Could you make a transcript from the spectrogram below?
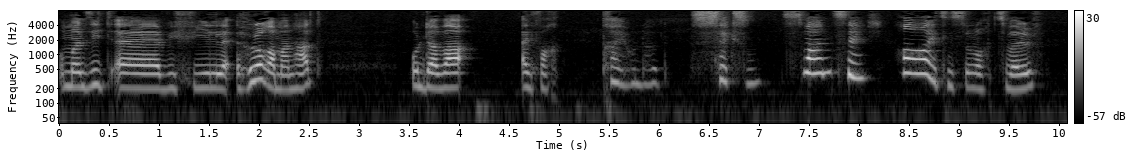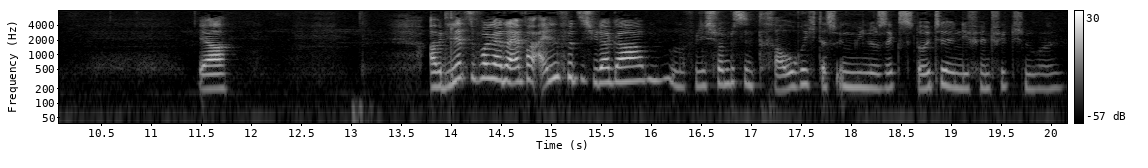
Und man sieht, äh, wie viele Hörer man hat. Und da war einfach 326. Oh, jetzt sind es nur noch 12. Ja. Aber die letzte Folge hatte einfach 41 Wiedergaben. Und da finde ich schon ein bisschen traurig, dass irgendwie nur sechs Leute in die Fanfiction wollen.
